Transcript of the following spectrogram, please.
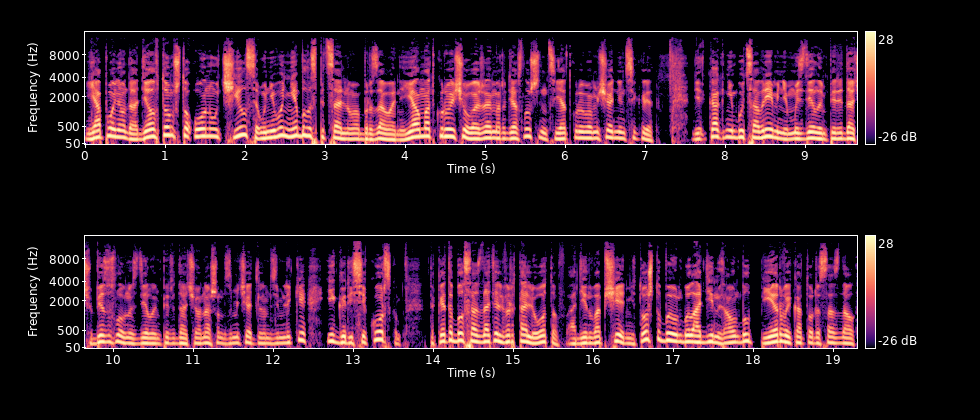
Я понял, да. Дело в том, что он учился, у него не было специального образования. Я вам открою еще, уважаемые радиослушательницы, я открою вам еще один секрет. Как-нибудь со временем мы сделаем передачу, безусловно, сделаем передачу о нашем замечательном земляке Игоре Сикорском. Так это был создатель вертолетов. Один вообще, не то чтобы он был один а он был первый, который создал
